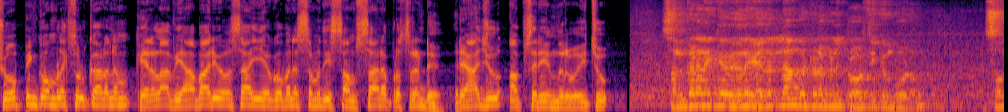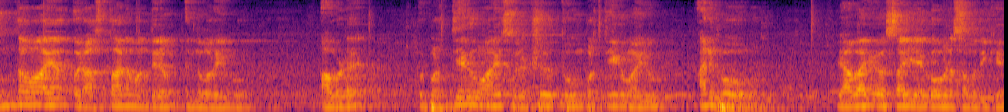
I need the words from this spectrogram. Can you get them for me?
ഷോപ്പിംഗ് കോംപ്ലക്സ് ഉദ്ഘാടനം കേരള വ്യാപാരി വ്യവസായി ഏകോപന സമിതി സംസ്ഥാന പ്രസിഡന്റ് രാജു അപ്സരയും നിർവഹിച്ചു. സംഘടനയ്ക്ക് വേറെ ഏതെല്ലാം കെട്ടിടങ്ങളിൽ പ്രവർത്തിക്കുമ്പോഴും സ്വന്തമായ ഒരു ആസ്ഥാന മന്ദിരം എന്ന് പറയുമ്പോൾ അവിടെ ഒരു പ്രത്യേകമായ സുരക്ഷിതത്വവും പ്രത്യേകമായൊരു അനുഭവവുമാണ്. വ്യാപാരി വ്യവസായി ഏകോപന സമിതിക്ക്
